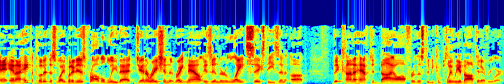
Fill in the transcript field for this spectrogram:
And, and I hate to put it this way, but it is probably that generation that right now is in their late 60s and up that kind of have to die off for this to be completely adopted everywhere.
